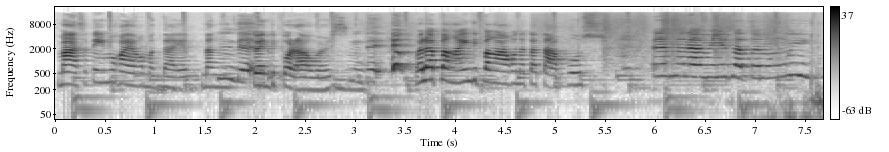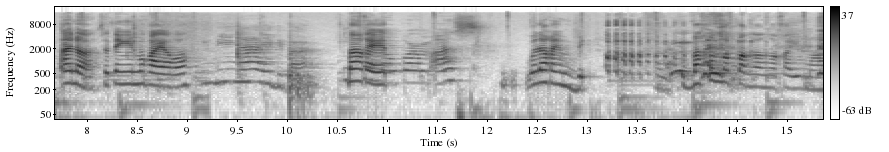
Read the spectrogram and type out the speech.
Ma, sa tingin mo kaya ako mag-diet ng Hindi. 24 hours? Hindi. Wala pa nga, hindi pa nga ako natatapos. Alam na namin yung sa tanong mo eh. Ano, sa tingin mo kaya ko? Hindi nga eh, di ba? Bakit? From us. Wala kayong bi... Baka mapanganga kayo, mama.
